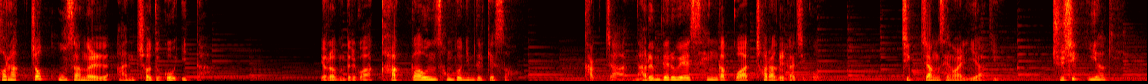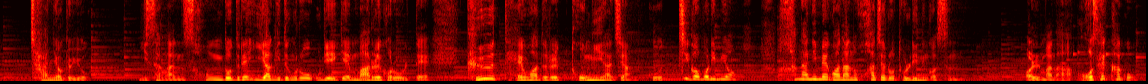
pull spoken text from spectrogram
철학적 우상을 앉혀두고 있다. 여러분들과 가까운 성도님들께서 각자 나름대로의 생각과 철학을 가지고 직장 생활 이야기, 주식 이야기, 자녀 교육, 이상한 성도들의 이야기 등으로 우리에게 말을 걸어올 때 그 대화들을 동의하지 않고 찍어버리며 하나님에 관한 화제로 돌리는 것은 얼마나 어색하고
